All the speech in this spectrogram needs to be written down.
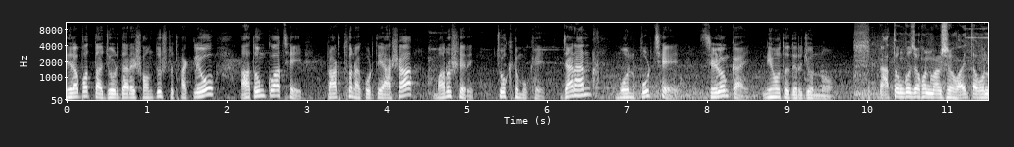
নিরাপত্তা জোরদারে সন্তুষ্ট থাকলেও আতঙ্ক আছে প্রার্থনা করতে আসা মানুষের চোখে মুখে। জানান, মন পড়ছে শ্রীলঙ্কায় নিহতদের জন্য। আতঙ্ক যখন মানুষের হয় তখন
